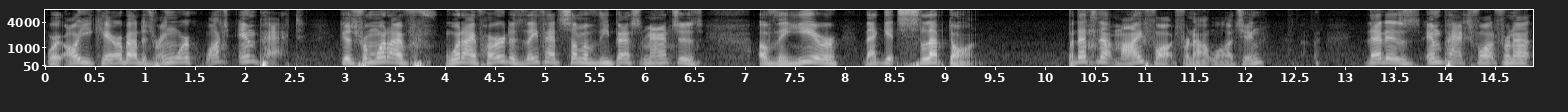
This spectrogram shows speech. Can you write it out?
where all you care about is ring work, watch Impact. Because from what I've what I've heard is they've had some of the best matches of the year that get slept on. But that's not my fault for not watching. That is Impact's fault for not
